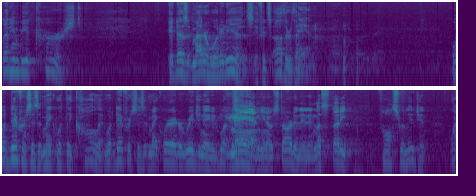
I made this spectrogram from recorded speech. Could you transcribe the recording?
let him be accursed. It doesn't matter what it is, if it's other than. What difference does it make what they call it? What difference does it make where it originated? What man, you know, started it? And let's study false religion. Why?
